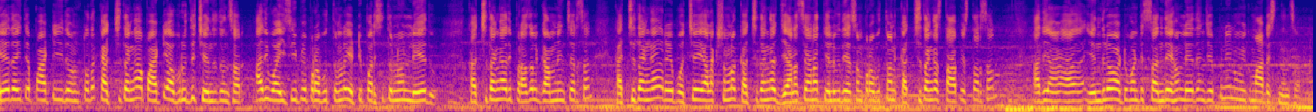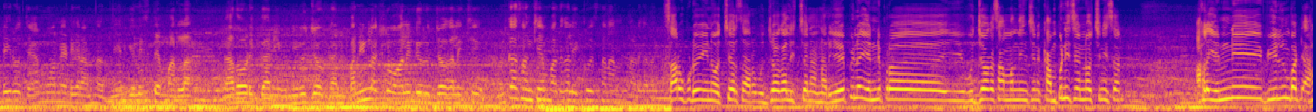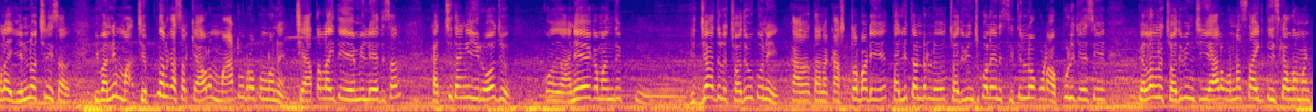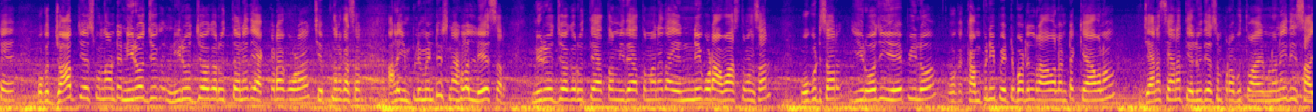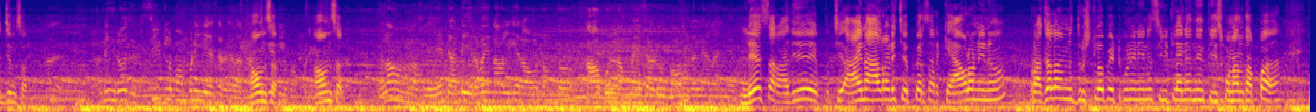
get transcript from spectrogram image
ఏదైతే పార్టీ ఇది ఉంటుందో ఖచ్చితంగా ఆ పార్టీ అభివృద్ధి చెందుతుంది సార్. అది వైసీపీ ప్రభుత్వంలో ఎట్టి పరిస్థితుల్లో లేదు. ఖచ్చితంగా అది ప్రజలు గమనించారు సార్. ఖచ్చితంగా రేపు వచ్చే ఎలక్షన్లో ఖచ్చితంగా జనసేన తెలుగుదేశం ప్రభుత్వాన్ని ఖచ్చితంగా స్థాపిస్తారు సార్. అది ఎందులో అటువంటి సందేహం లేదని చెప్పి నేను మీకు మాట ఇస్తున్నాను సార్. అంటే ఈరోజు జగన్మోహన్ రెడ్డి గారు అంటున్నారు. నేను గెలిస్తే మరలా పేదోడికి కానీ నిరుద్యోగి కానీ పన్నెండు లక్షల వాలంటీర్ ఉద్యోగాలు ఇచ్చి ఇంకా సంక్షేమ పథకాలు ఎక్కువ ఇస్తాను సార్ ఇప్పుడు ఈయన వచ్చారు సార్ ఉద్యోగాలు ఇచ్చానంటున్నారు ఏపీలో ఎన్ని ప్ర ఈ ఉద్యోగ సంబంధించిన కంపెనీస్ ఎన్ని వచ్చినాయి సార్? అలా ఎన్ని వీళ్ళని బట్టి అలా ఎన్ని వచ్చినాయి సార్? ఇవన్నీ మా చెప్తున్నాను కదా సార్ కేవలం మాటల రూపంలోనే. చేతలు అయితే ఏమీ లేదు సార్. ఖచ్చితంగా ఈరోజు అనేక మంది విద్యార్థులు చదువుకుని తన కష్టపడి తల్లిదండ్రులు చదివించుకోలేని స్థితిలో కూడా అప్పులు చేసి పిల్లల్ని చదివించి ఇవాళ ఉన్న స్థాయికి తీసుకెళ్దామంటే ఒక జాబ్ చేసుకుందామంటే నిరుద్యోగ నిరుద్యోగ వృత్తి అనేది ఎక్కడా కూడా చెప్తున్నాను కదా సార్. అలా ఇంప్లిమెంటేషన్ అలా లేదు సార్. నిరుద్యోగ వృత్తి వేస్తాం ఇది వేస్తాం అనేది అవన్నీ కూడా అవాస్తవం సార్. ఒకటి సార్ ఈరోజు ఏపీలో ఒక కంపెనీ పెట్టుబడులు రావాలంటే కేవలం జనసేన తెలుగుదేశం ప్రభుత్వ ఆయనలోనే ఇది సాధ్యం సార్. అంటే ఈరోజు సీట్లు పంపిణీ చేశారు కదా అవును సార్. అవును సార్. ఎలా ఉంది అసలు? ఏంటి అంటే ఇరవై నాలుగే రావడంతో కాపులు నమ్మేశాడు పవన్ కళ్యాణ్ అని చెప్పి. లేదు సార్ అది ఆయన ఆల్రెడీ చెప్పారు సార్ కేవలం నేను ప్రజలను దృష్టిలో పెట్టుకుని నేను సీట్లు అనేది నేను తీసుకున్నాను తప్ప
